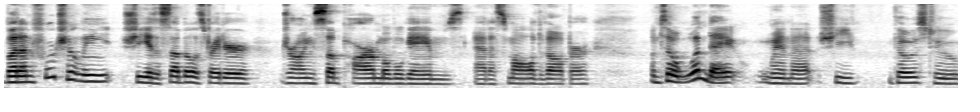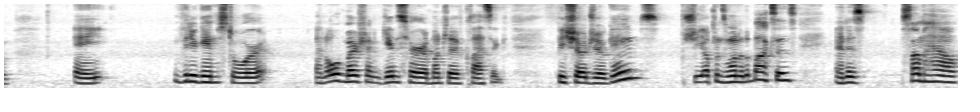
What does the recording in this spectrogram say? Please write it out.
But unfortunately, she is a sub illustrator drawing subpar mobile games at a small developer until one day when uh, she goes to a video game store. An old merchant gives her a bunch of classic Bishojo games. She opens one of the boxes and is somehow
